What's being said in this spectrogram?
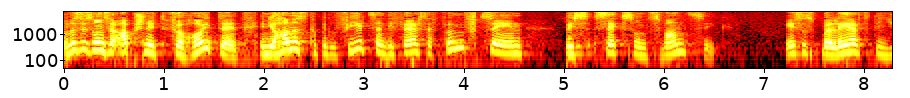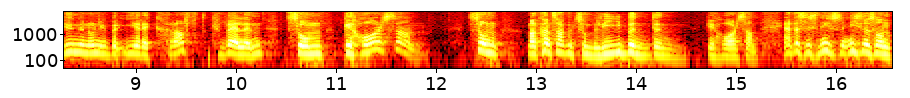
Und das ist unser Abschnitt für heute in Johannes Kapitel 14, die Verse 15 bis 26. Jesus belehrt die Jünger nun über ihre Kraftquellen zum Gehorsam, zum, man kann sagen, zum liebenden Gehorsam. Ja, das ist nicht, nicht nur so ein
